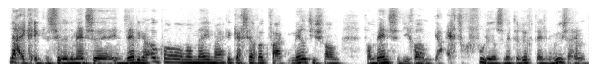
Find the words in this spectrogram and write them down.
nou, ik, ik, dat zullen de mensen in het webinar ook wel, wel meemaken. Ik krijg zelf ook vaak mailtjes van, van mensen die gewoon ja, echt voelen dat ze met de rug tegen de muur staan. En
